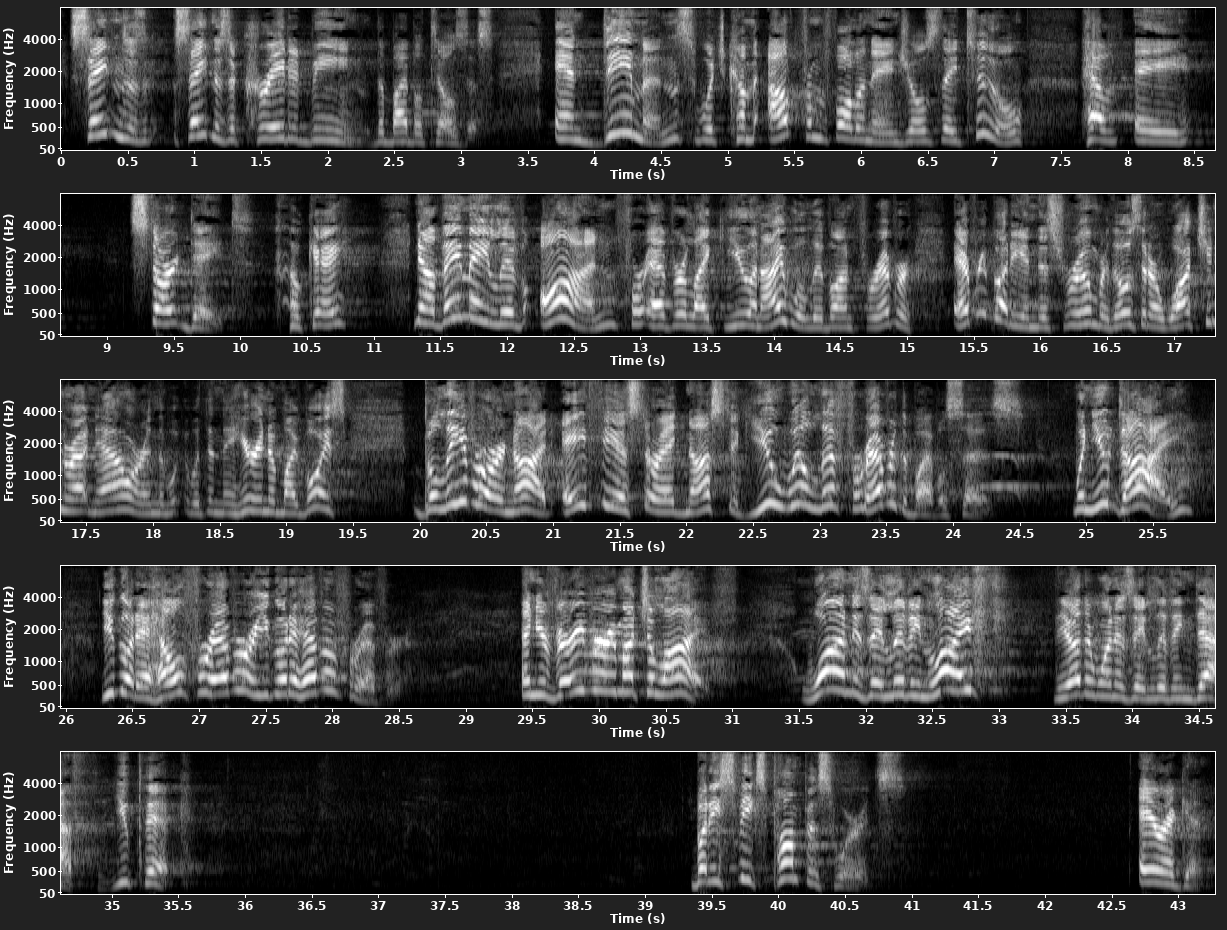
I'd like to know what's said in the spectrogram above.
Satan is, Satan is a created being, the Bible tells us. And demons, which come out from fallen angels, they too have a start date, okay? Now, they may live on forever like you and I will live on forever. Everybody in this room, or those that are watching right now, or in the, within the hearing of my voice, believer or not, atheist or agnostic, you will live forever, the Bible says. When you die, you go to hell forever or you go to heaven forever. And you're very, very much alive. One is a living life, the other one is a living death. You pick. But he speaks pompous words, arrogant.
